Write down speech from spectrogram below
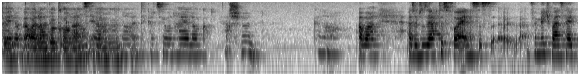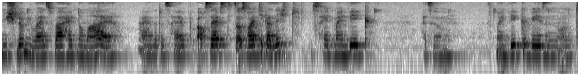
Heilung, Heilung bekommen. Ne? Ja, mhm. genau, Integration, Heilung. Ja. Schön. Genau. Aber also du sagtest vorhin, das ist, äh, für mich war es halt nicht schlimm, weil es war halt normal. Also deshalb, auch selbst jetzt aus heutiger Sicht, ist halt mein Weg. Also ist mein Weg gewesen und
